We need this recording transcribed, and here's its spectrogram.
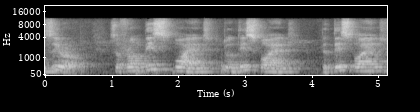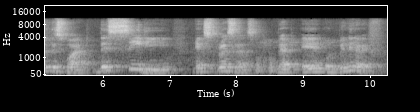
zero. So from this point to this point to this point to this point, this CD expresses that A would be negative.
